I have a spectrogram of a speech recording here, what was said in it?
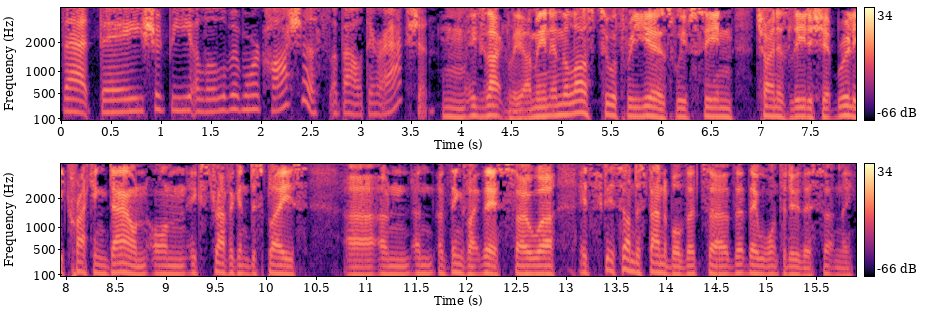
that they should be a little bit more cautious about their action. Mm, exactly. I mean, in the last two or three years, we've seen China's leadership really cracking down on extravagant displays uh, and, and, and, things like this. So uh, it's it's understandable that uh, that they want to do this certainly.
